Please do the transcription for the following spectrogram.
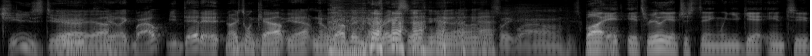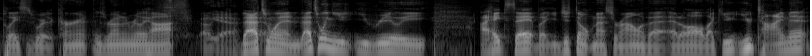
"Jeez, dude." Yeah, yeah. They're like, "Well, you did it. Nice one, Cap. Yeah, no rubbing, no racing. You know, it's like, wow. It's Well, cool. it, it's really interesting when you get into places where the current is running really hot. oh yeah, That's when that's when you you really I hate to say it, but you just don't mess around with that at all. Like you you time it.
